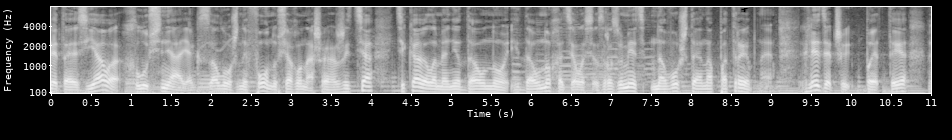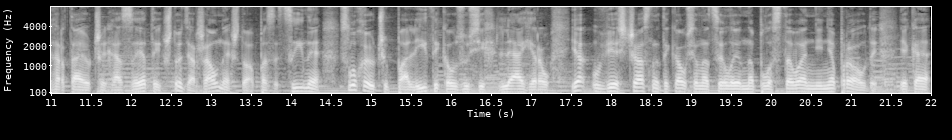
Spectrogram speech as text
Гэтая з'ява хлусня як заложны фон усяго нашага жыцця цікавіла мяне даўно і даўно хацелася зразумець навошта яна патрэбная. Гледзячы бт гартаючы газеты што дзяржаўныя што апазіцыйныя слухаючы палітыкаў з усіх лягераў я увесь час натыкаўся на цэлыя напластаванні няпраўды якая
